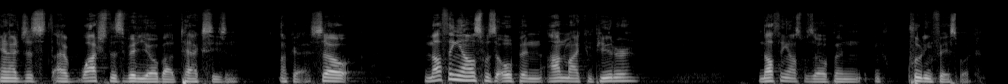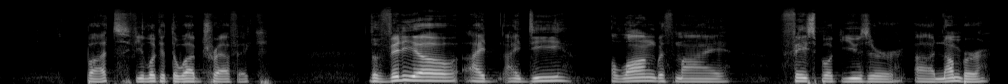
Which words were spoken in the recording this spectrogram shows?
and I just I watched this video about tax season. Okay, so nothing else was open on my computer. Nothing else was open, including Facebook. But if you look at the web traffic, the video ID along with my Facebook user uh, number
